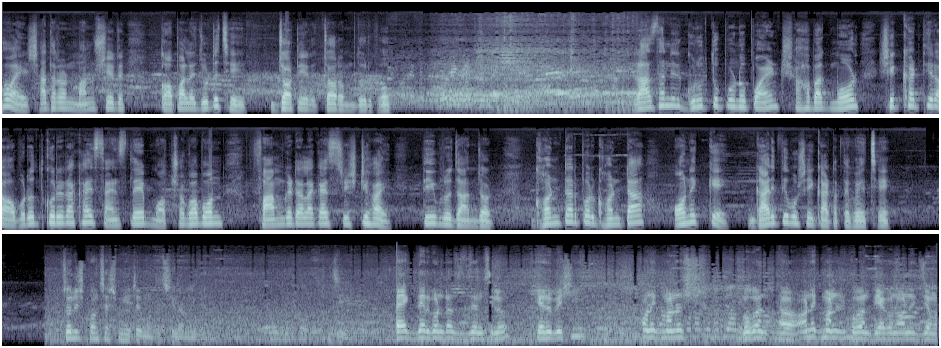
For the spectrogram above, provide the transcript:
হওয়ায় সাধারণ মানুষের কপালে জুটেছে জটের চরম দুর্ভোগ। রাজধানীর গুরুত্বপূর্ণ পয়েন্ট শাহবাগ মোড় শিক্ষার্থীরা অবরোধ করে রাখায় সায়েন্স ল্যাব মৎস্য ভবন ফার্মগেট এলাকায় সৃষ্টি হয় তীব্র যানজট। ঘণ্টার পর ঘণ্টা অনেককে গাড়িতে বসেই কাটাতে হয়েছে। চল্লিশ পঞ্চাশ মিনিটের মতো ছিলাম এখানে। জি। এক দেড় ঘণ্টা ছিল এর বেশি। অনেক মানুষ ভোগান্তি অনেক মানুষ ভোগান্তি এখন অনেক যেমন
